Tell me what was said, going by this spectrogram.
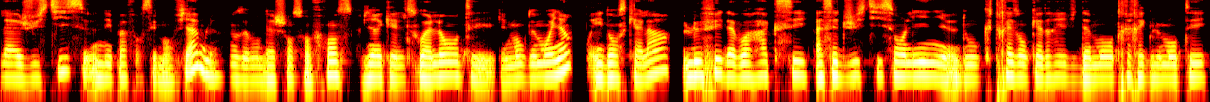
la justice n'est pas forcément fiable. Nous avons de la chance en France, bien qu'elle soit lente et qu'elle manque de moyens. Et dans ce cas-là, le fait d'avoir accès à cette justice en ligne, donc très encadrée évidemment, très réglementée,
